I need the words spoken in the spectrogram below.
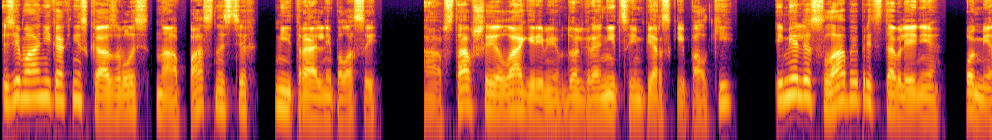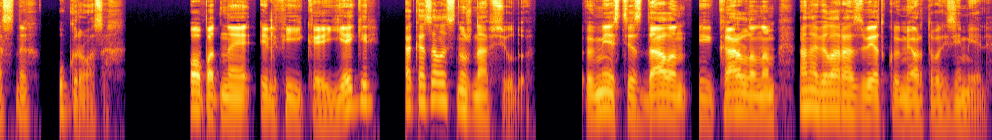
Зима никак не сказывалась на опасностях нейтральной полосы а вставшие лагерями вдоль границы имперские полки имели слабое представление о местных угрозах. Опытная эльфийка-егерь оказалась нужна всюду. Вместе с Даллан и Карлоном она вела разведку мертвых земель.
